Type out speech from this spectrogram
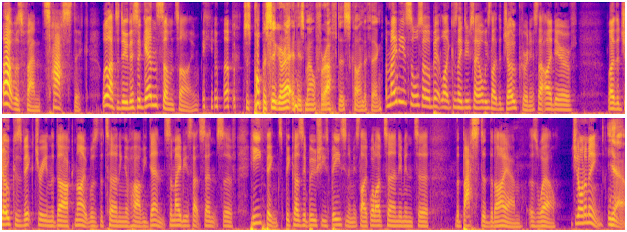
that was fantastic. We'll have to do this again sometime. You know. Just pop a cigarette in his mouth for afters, kind of thing. And maybe it's also a bit like because they do say always like the Joker, and it's that idea of like the Joker's victory in the Dark Knight was the turning of Harvey Dent. So maybe it's that sense of he thinks because Ibushi's beaten him, it's like, well, I've turned him into the bastard that I am as well. Do you know what I mean? Yeah.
